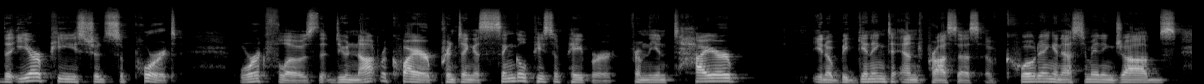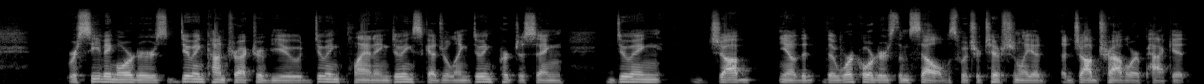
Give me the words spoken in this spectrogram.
the ERP should support workflows that do not require printing a single piece of paper from the entire you know beginning to end process of quoting and estimating jobs receiving orders doing contract review doing planning doing scheduling doing purchasing doing job you know the, the work orders themselves which are traditionally a, a job traveler packet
